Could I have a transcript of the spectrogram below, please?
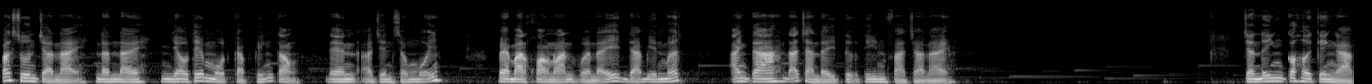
Bác Xuân trở lại, lần này nhiều thêm một cặp kính cọng đen ở trên sống mũi. Vẻ mặt khoảng loạn vừa nãy đã biến mất. Anh ta đã tràn đầy tự tin và trở lại. Trần Ninh có hơi kinh ngạc.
